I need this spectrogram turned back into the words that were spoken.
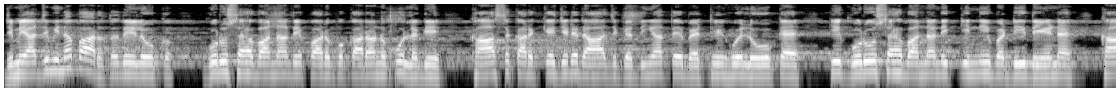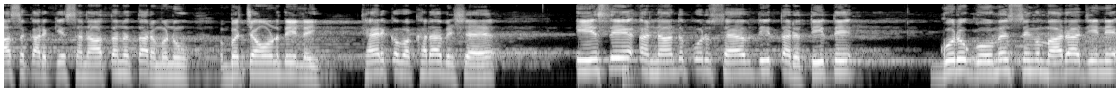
ਜਿਵੇਂ ਅੱਜ ਵੀ ਨਾ ਭਾਰਤ ਦੇ ਲੋਕ ਗੁਰੂ ਸਹਿਬਾਨਾਂ ਦੇ ਪਰਉਪਕਾਰਾਂ ਨੂੰ ਭੁੱਲ ਗਏ। ਖਾਸ ਕਰਕੇ ਜਿਹੜੇ ਰਾਜ ਗੱਦੀਆਂ ਤੇ ਬੈਠੇ ਹੋਏ ਲੋਕ ਹੈ ਕਿ ਗੁਰੂ ਸਹਿਬਾਨਾਂ ਦੀ ਕਿੰਨੀ ਵੱਡੀ ਦੇਣ ਹੈ ਖਾਸ ਕਰਕੇ ਸਨਾਤਨ ਧਰਮ ਨੂੰ ਬਚਾਉਣ ਦੇ ਲਈ। ਖੈਰ, ਇੱਕ ਵੱਖਰਾ ਵਿਸ਼ਾ ਹੈ ਇਸੇ ਆਨੰਦਪੁਰ ਸਾਹਿਬ ਦੀ ਧਰਤੀ ਤੇ ਗੁਰੂ ਗੋਬਿੰਦ ਸਿੰਘ ਮਹਾਰਾਜ ਜੀ ਨੇ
